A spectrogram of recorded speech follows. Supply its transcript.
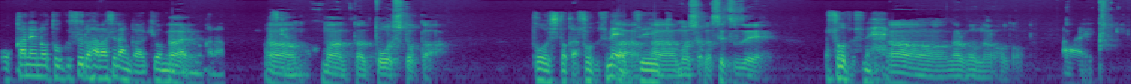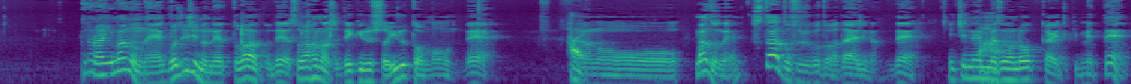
お金の得する話なんかは興味があるのかな。ますけどもあーまあ、投資とか、投資とかそうですねあ。税ーあ。もしくは節税。そうですね。ああ、なるほど、なるほど。はい。だから今のね、ご自身のネットワークでそういう話できる人いると思うんで、はい。あのーまずね、スタートすることが大事なんで、1年目その6回と決めて、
